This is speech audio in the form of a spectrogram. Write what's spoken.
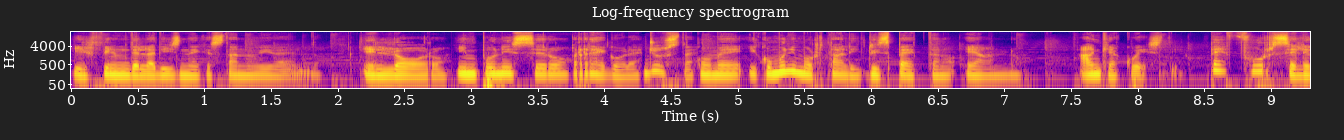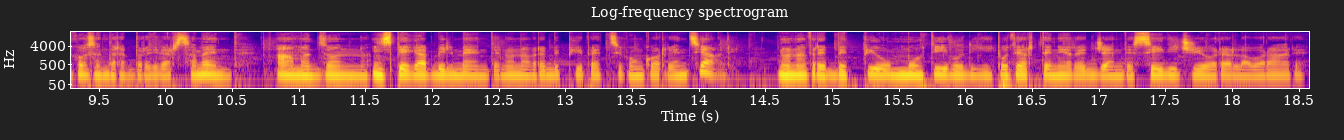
il film della Disney che stanno vivendo, e loro imponessero regole giuste, come i comuni mortali rispettano e hanno, anche a questi, beh, forse le cose andrebbero diversamente. Amazon inspiegabilmente non avrebbe più i pezzi concorrenziali, non avrebbe più motivo di poter tenere gente 16 ore a lavorare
